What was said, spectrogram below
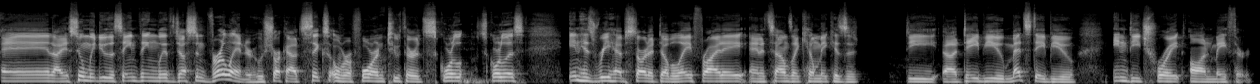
And I assume we do the same thing with Justin Verlander, who struck out six over four and two thirds score, scoreless in his rehab start at Double A Friday, and it sounds like he'll make his uh, de, uh, debut, Mets debut, in Detroit on May third.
